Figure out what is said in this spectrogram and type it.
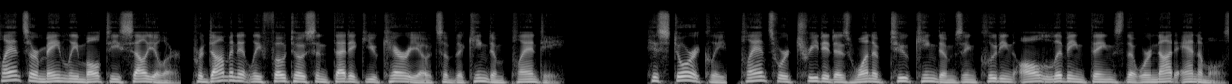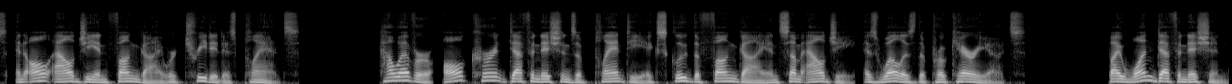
Plants are mainly multicellular, predominantly photosynthetic eukaryotes of the kingdom Plantae. Historically, plants were treated as one of two kingdoms including all living things that were not animals, and all algae and fungi were treated as plants. However, all current definitions of Plantae exclude the fungi and some algae, as well as the prokaryotes. By one definition,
